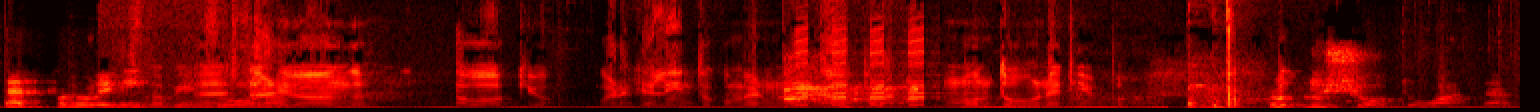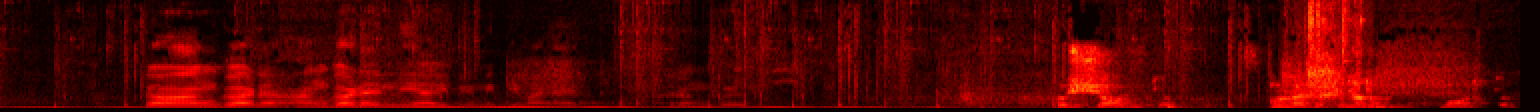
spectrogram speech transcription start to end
Eh, fallo venire. Eh, sta arrivando. Lo, lo shot, guarda. eh. No, ancora, ancora è lì ai primi divanetti. Tranquillo. Lo shot. Guarda, tutto tu, morto.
